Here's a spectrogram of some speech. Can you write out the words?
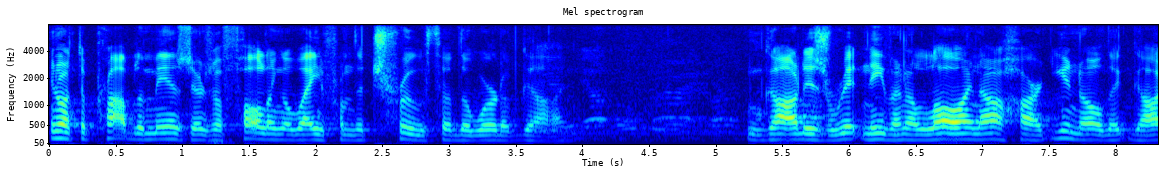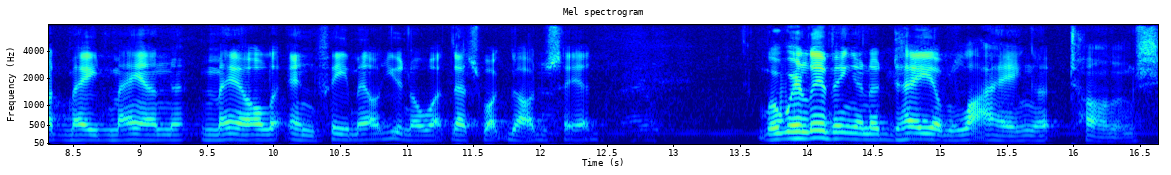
You know what the problem is? There's a falling away from the truth of the Word of God. God has written even a law in our heart. You know that God made man male and female. You know what? That's what God said. But we're living in a day of lying tongues.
